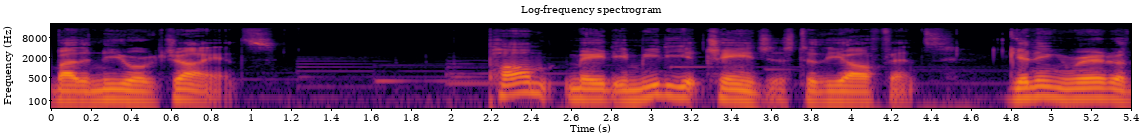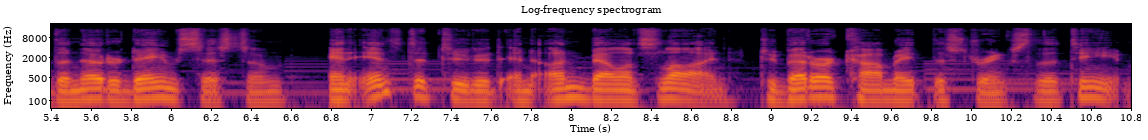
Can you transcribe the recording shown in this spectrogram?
by the New York Giants. Palm made immediate changes to the offense, getting rid of the Notre Dame system and instituted an unbalanced line to better accommodate the strengths of the team.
